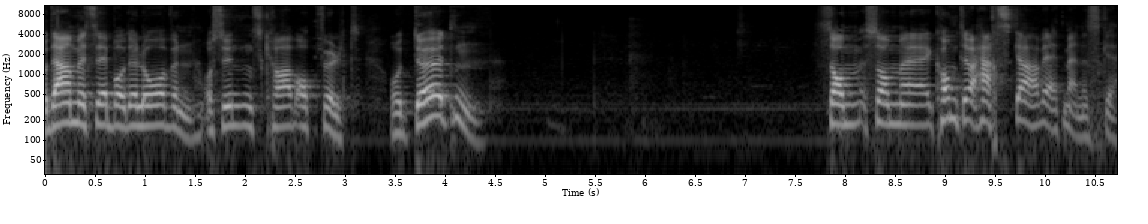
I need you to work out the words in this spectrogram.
Og Dermed er både loven og syndens krav oppfylt. Og døden, som, som eh, kom til å herske ved et menneske,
